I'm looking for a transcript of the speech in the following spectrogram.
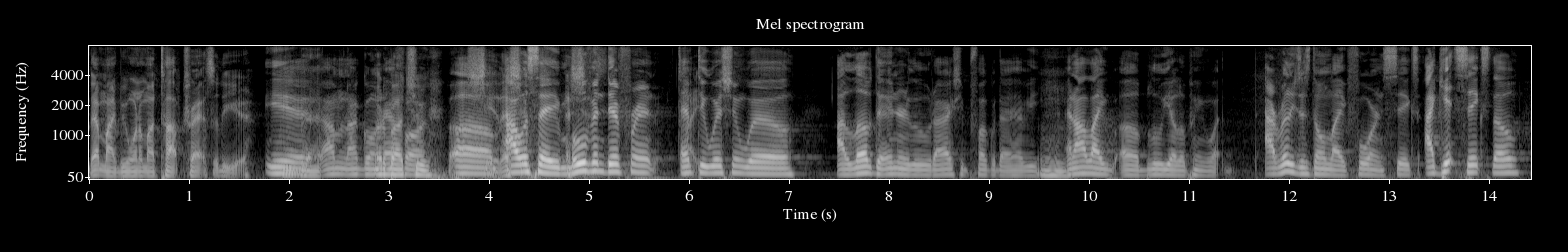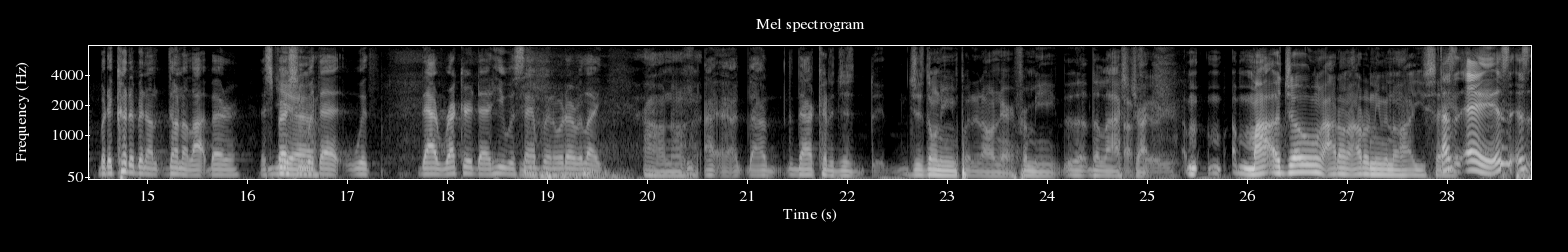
That might be one of my top tracks of the year. Yeah, I'm not going What that about far. you? Um, Shit, that I would shit- say moving shit's different, empty wishing well. I love the interlude. I actually fuck with that heavy, Mm-hmm. and I like uh, blue, yellow, pink. I really just don't like four and six. I get six though, but it could have been uh, done a lot better, especially Yeah. with that with that record that he was sampling or whatever. Like, I don't know. I, I, I that could have just just don't even put it on there for me. The, the last track, M- M- Ma Joe. I don't I don't even know how you say that's it. hey, it's, it's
